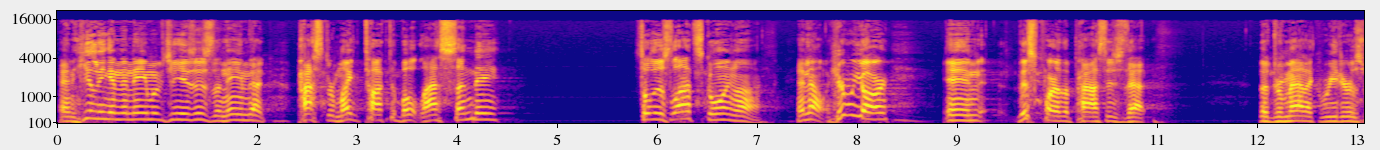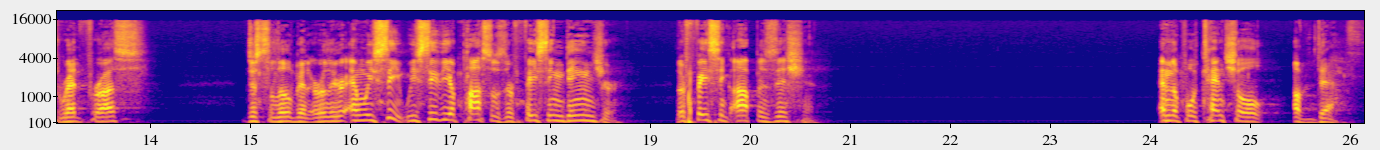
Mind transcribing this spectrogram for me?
and healing in the name of Jesus, the name that Pastor Mike talked about last Sunday. So there's lots going on. And now, here we are in this part of the passage that the dramatic readers read for us just a little bit earlier, and we see we see the apostles they're facing danger. They're facing opposition. And the potential of death.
